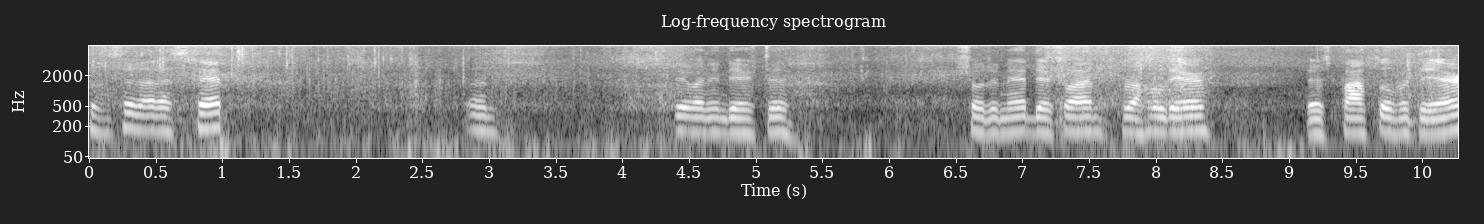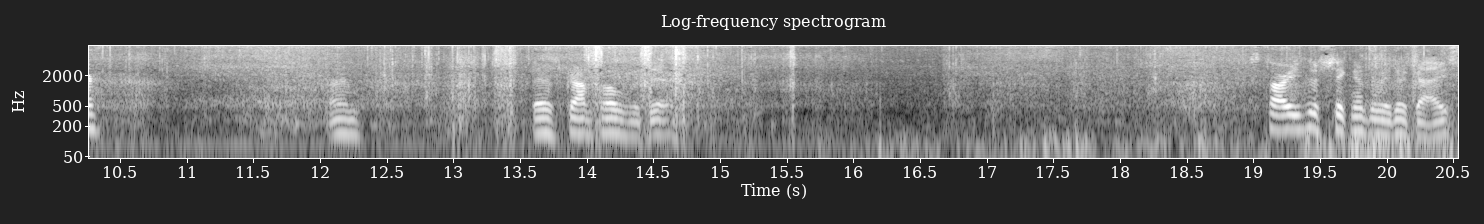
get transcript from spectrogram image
This is another set and they went in there to show the net. There's one, Rahul there. There's Pops over there. And there's Grandpa over there. Sorry for shaking the video guys.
